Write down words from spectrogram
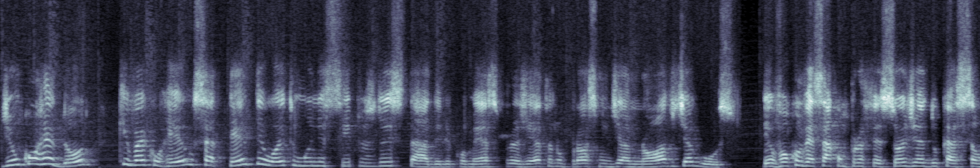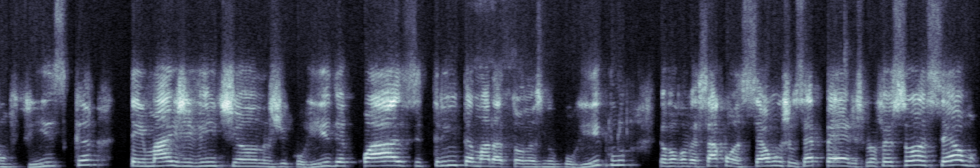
de um corredor que vai correr os 78 municípios do estado. Ele começa o projeto no próximo dia 9 de agosto. Eu vou conversar com o professor de educação física, tem mais de 20 anos de corrida, quase 30 maratonas no currículo. Eu vou conversar com o Anselmo José Pérez. Professor Anselmo,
